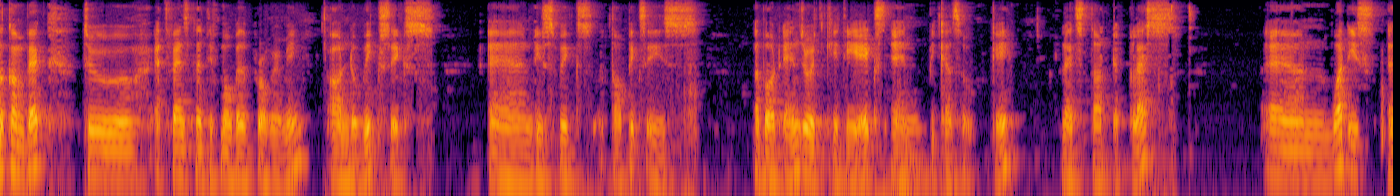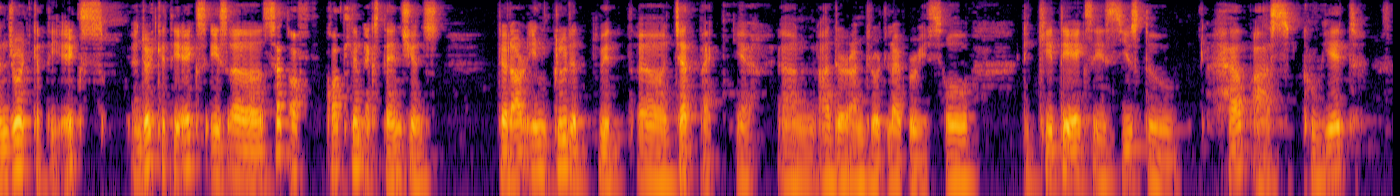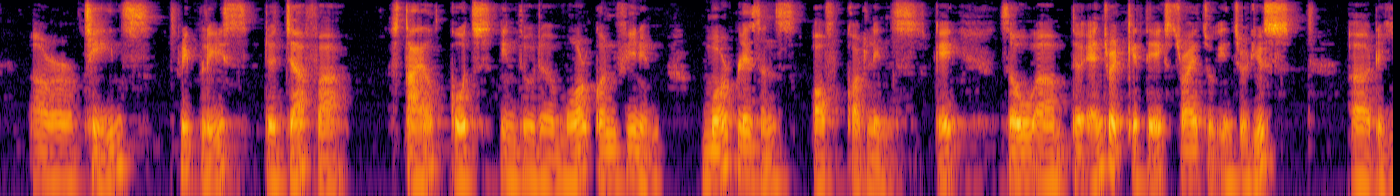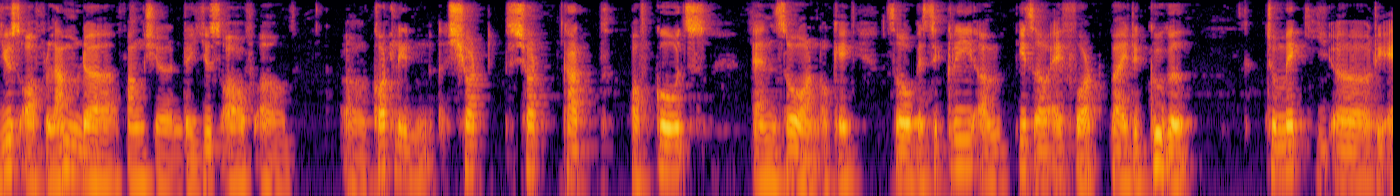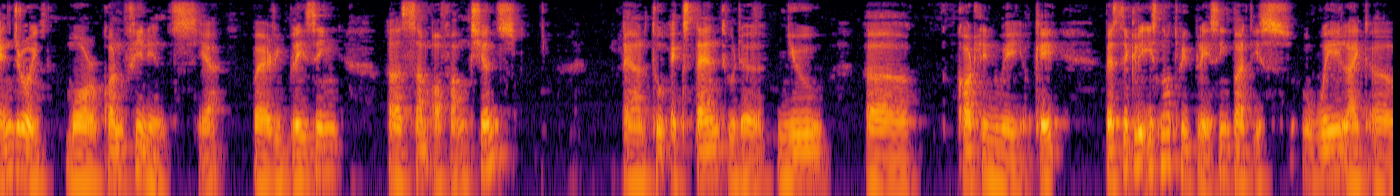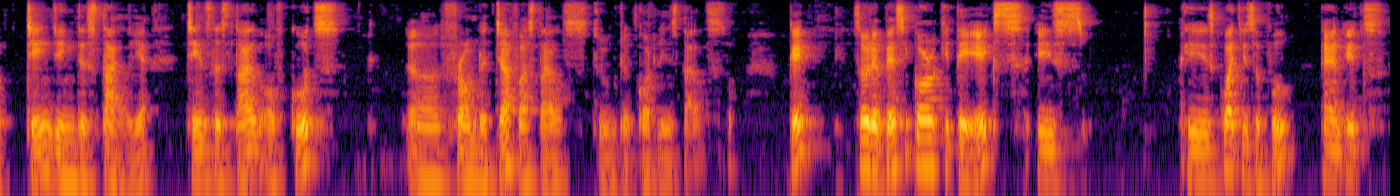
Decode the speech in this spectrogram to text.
Welcome back to Advanced Native Mobile Programming on the week 6 and this week's topics is about Android KTX and Picasso okay? Let's start the class. And what is Android KTX Android KTX is a set of Kotlin extensions that are included with uh, Jetpack yeah and other Android libraries. So the KTX is used to help us create our change replace the Java style codes into the more convenient, more pleasant of Kotlins. Okay, so um, the Android KTX try to introduce uh, the use of Lambda function, the use of um, uh, Kotlin short shortcut of codes, and so on. Okay, so basically, um, it's an effort by the Google to make uh, the Android more convenient. Yeah, by replacing uh, some of functions and to extend to the new uh, Kotlin way okay? Basically it's not replacing but it's way like uh, changing the style yeah? Change the style of codes uh, from the Java styles to the Kotlin styles okay? So the basic core KTX is is quite useful and it's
